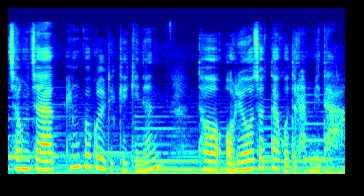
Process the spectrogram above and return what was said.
정작 행복을 느끼기는 더 어려워졌다고들 합니다.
